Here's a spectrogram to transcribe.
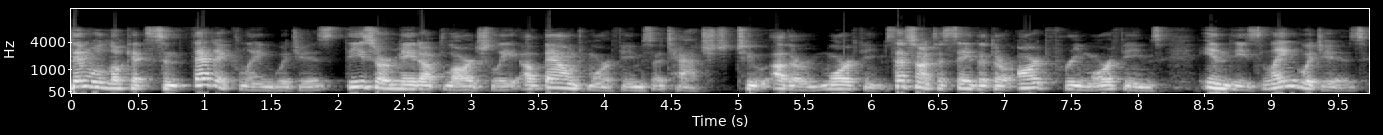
Then we'll look at synthetic languages. These are made up largely of bound morphemes attached to other morphemes. That's not to say that there aren't free morphemes in these languages.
